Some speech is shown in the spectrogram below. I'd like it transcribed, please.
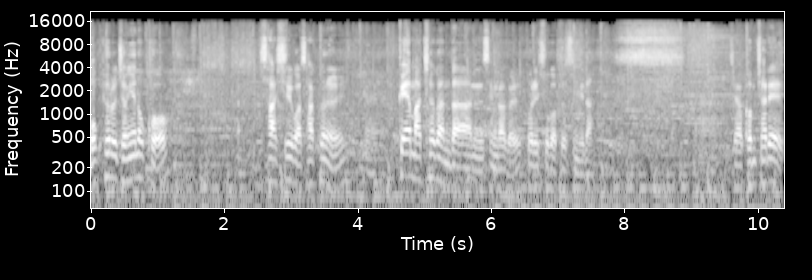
목표를 정해놓고 사실과 사건을 꽤 맞춰간다는 생각을 버릴 수가 없었습니다. 아, 제가 검찰의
